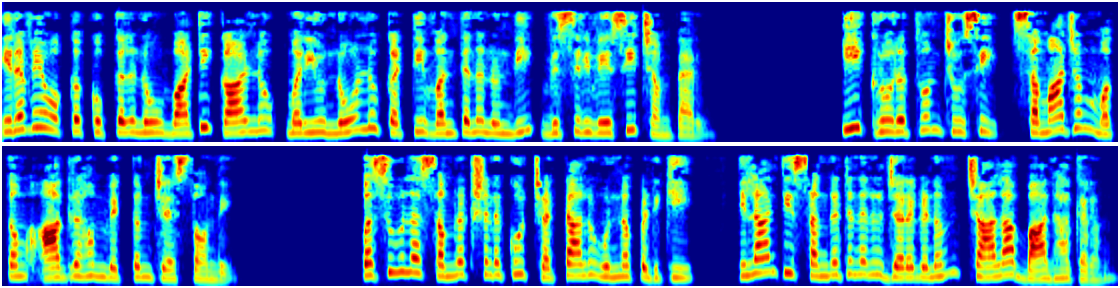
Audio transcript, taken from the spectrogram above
ఇరవై ఒక్క కుక్కలను వాటి కాళ్ళు మరియు నోళ్ళు కట్టి వంతెన నుండి విసిరివేసి చంపారు. ఈ క్రూరత్వం చూసి సమాజం మొత్తం ఆగ్రహం వ్యక్తం చేస్తోంది. పశువుల సంరక్షణకు చట్టాలు ఉన్నప్పటికీ ఇలాంటి సంఘటనలు జరగడం చాలా బాధాకరం.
